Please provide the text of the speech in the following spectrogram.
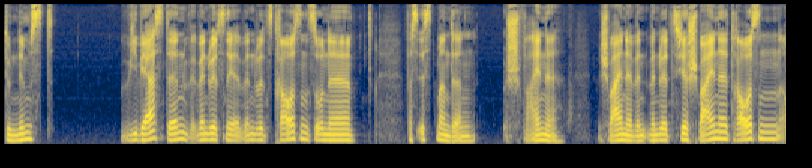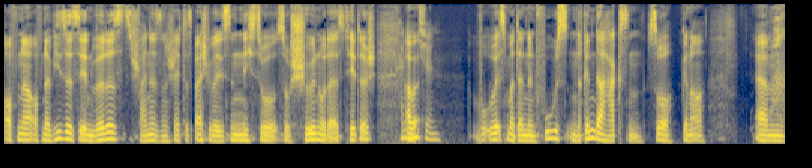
du nimmst, wie wär's denn, wenn du jetzt, ne, wenn du jetzt draußen so eine, was isst man denn? Schweine. Schweine, wenn, wenn du jetzt hier Schweine draußen auf einer, auf einer Wiese sehen würdest, Schweine ist ein schlechtes Beispiel, weil die sind nicht so, so schön oder ästhetisch. Aber Kaninchen. wo ist man denn ein Fuß? Ein Rinderhaxen. So, genau. Ähm,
